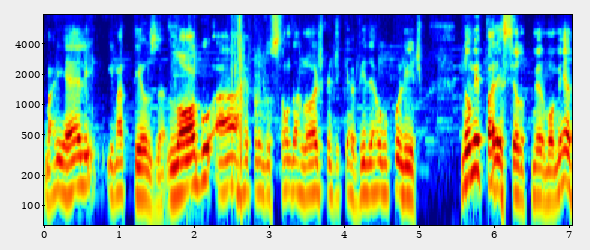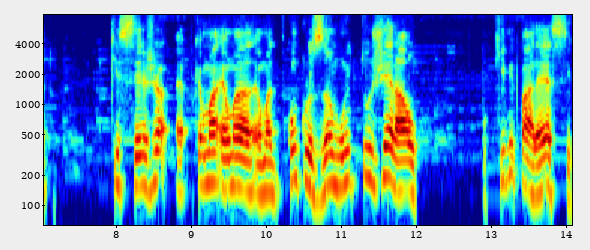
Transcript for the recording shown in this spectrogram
Marielle e Mateusa. Logo, a reprodução da lógica de que a vida é algo político. Não me pareceu, no primeiro momento, que seja. É, porque é uma, é, uma, é uma conclusão muito geral. O que me parece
